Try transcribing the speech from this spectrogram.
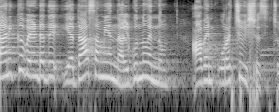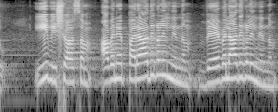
തനിക്ക് വേണ്ടത് യഥാസമയം നൽകുന്നുവെന്നും അവൻ ഉറച്ചു വിശ്വസിച്ചു. ഈ വിശ്വാസം അവനെ പരാതികളിൽ നിന്നും വേവലാതികളിൽ നിന്നും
